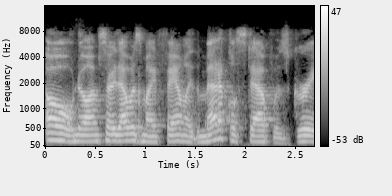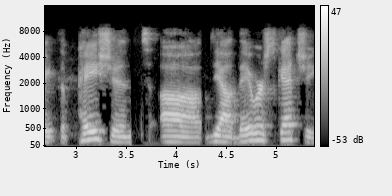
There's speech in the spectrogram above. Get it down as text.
Oh no, I'm sorry that was my family. The medical staff was great. The patients uh yeah, they were sketchy.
